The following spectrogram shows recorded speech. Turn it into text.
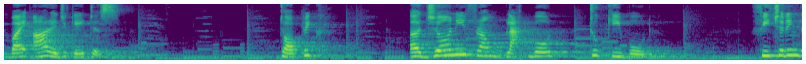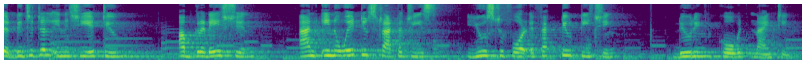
by our educators. Topic A journey from blackboard to keyboard, featuring the digital initiative, upgradation, and innovative strategies used for effective teaching during COVID 19.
